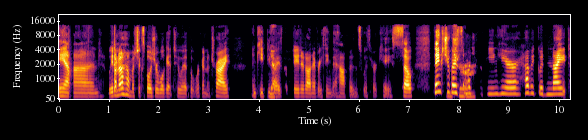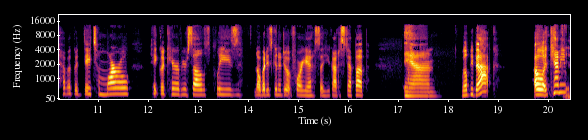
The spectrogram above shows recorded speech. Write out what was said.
and we don't know how much exposure we'll get to it, but we're going to try and keep you Yeah. guys updated on everything that happens with her case. So, thanks you guys so much for being here. Have a good night. Have a good day tomorrow. Take good care of yourselves, please. Nobody's going to do it for you, so you got to step up. And we'll be back. Oh, and Cami, Yes.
